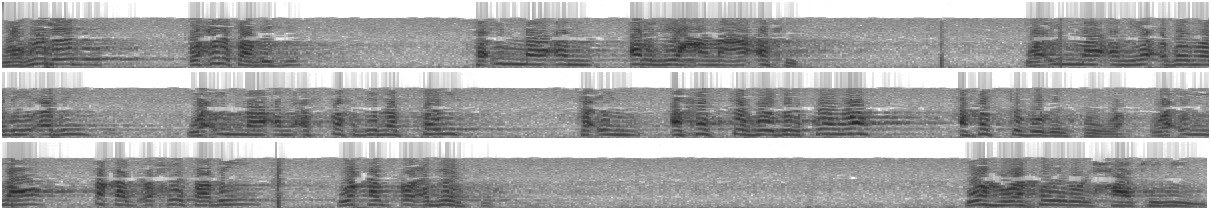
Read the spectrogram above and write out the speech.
وغلب أحيط به فإما أن أرجع مع أخي وإما أن يأذن لي أبي وإما أن أستخدم السيف فإن أخذته بالقوة أخذته بالقوة. وإلا فقد أحيط بي وقد أعذرت وهو خير الحاكمين.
